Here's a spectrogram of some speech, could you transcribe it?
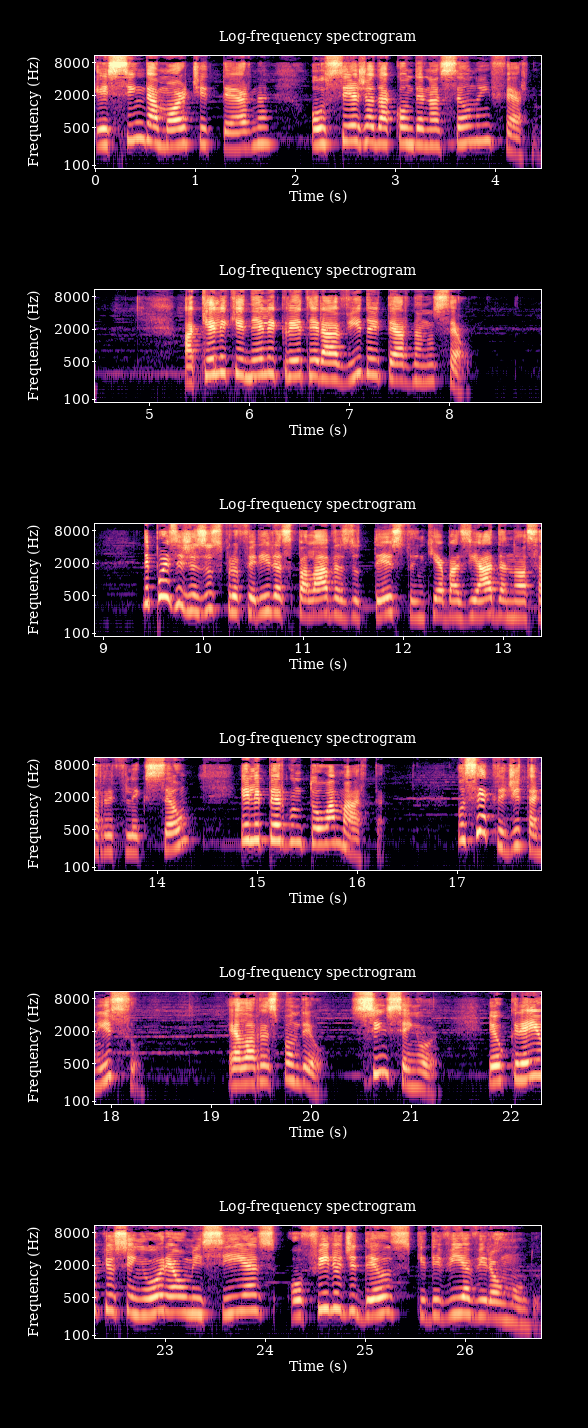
e sim da morte eterna, ou seja, da condenação no inferno. Aquele que nele crê terá a vida eterna no céu. Depois de Jesus proferir as palavras do texto em que é baseada a nossa reflexão, ele perguntou a Marta: você acredita nisso? Ela respondeu: Sim, Senhor. Eu creio que o Senhor é o Messias, o Filho de Deus que devia vir ao mundo.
